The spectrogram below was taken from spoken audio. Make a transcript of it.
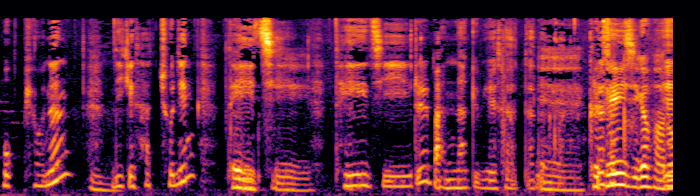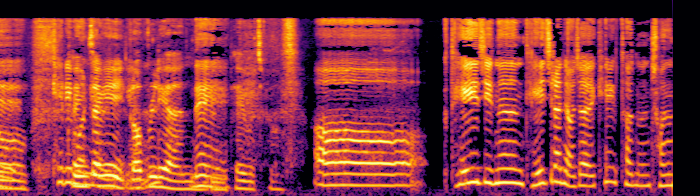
목표는 음. 닉의 사촌인 데이지. 데이지 를 만나기 위해서였다는 예. 거예요. 그 데이지가 바로 예, 굉장히 lovely한 네. 배우죠. 어, 데이지는 데이지라는 여자의 캐릭터는 저는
